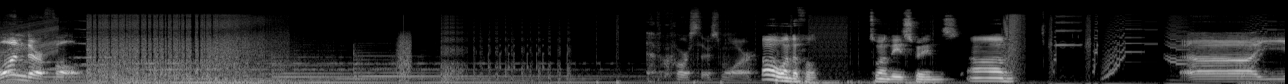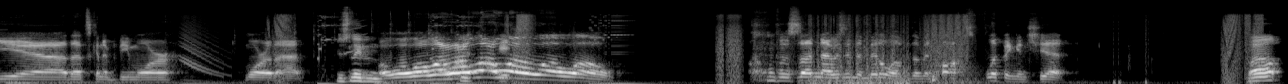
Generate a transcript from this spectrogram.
Wonderful. Of course there's more. Oh, wonderful. It's one of these screens. Um... Uh, yeah, that's gonna be more... More of that. Just leave him... Whoa, whoa, whoa, whoa, whoa, whoa, whoa, whoa! All of a sudden, I was in the middle of them and Hawk's flipping and shit. Well,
